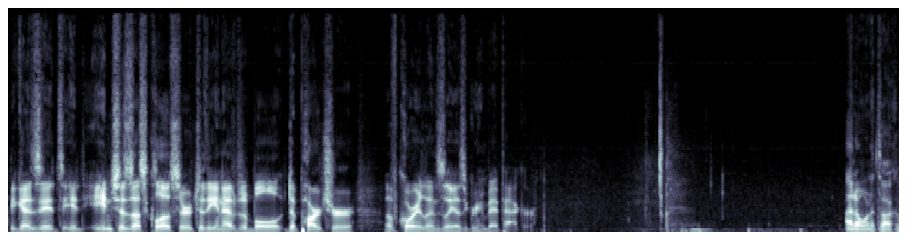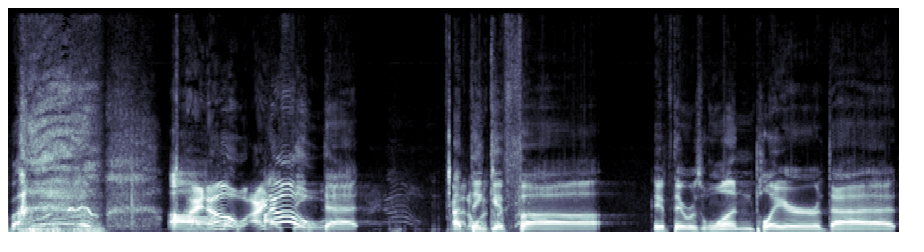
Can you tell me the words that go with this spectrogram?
because it, it inches us closer to the inevitable departure of Corey Linsley as a Green Bay Packer. I don't want to talk about. it. I Um, know, I know. I think that. I I, think if uh, if there was one player that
